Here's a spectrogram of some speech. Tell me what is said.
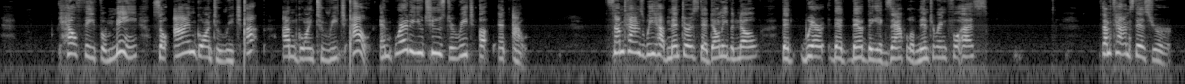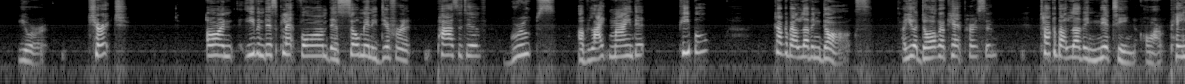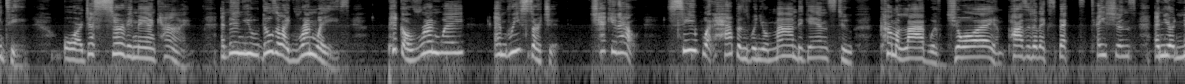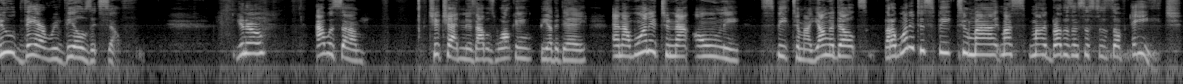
healthy for me. So I'm going to reach up. I'm going to reach out. And where do you choose to reach up and out? Sometimes we have mentors that don't even know that we're that they're the example of mentoring for us. Sometimes there's your your church on even this platform. There's so many different positive groups of like-minded people. Talk about loving dogs. Are you a dog or cat person? Talk about loving knitting or painting or just serving mankind and then you those are like runways. Pick a runway and research it. Check it out. See what happens when your mind begins to come alive with joy and positive expectations, and your new there reveals itself. You know, I was um, chit chatting as I was walking the other day, and I wanted to not only speak to my young adults, but I wanted to speak to my my my brothers and sisters of age.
